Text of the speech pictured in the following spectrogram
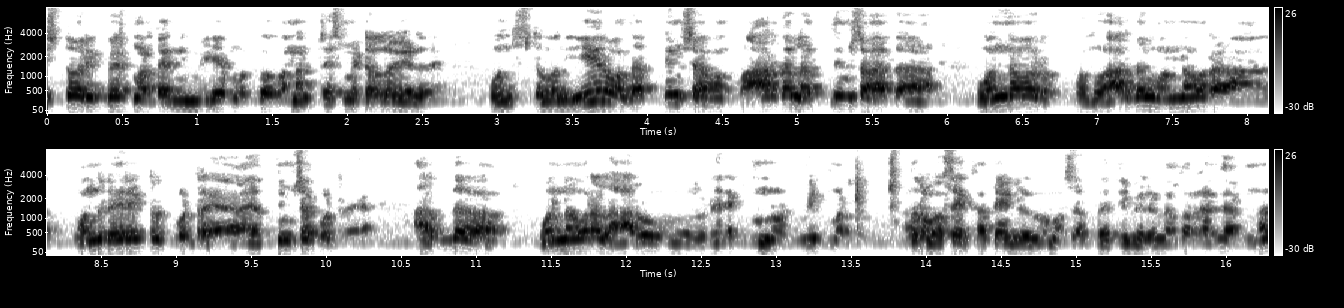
ಎಷ್ಟೋ ರಿಕ್ವೆಸ್ಟ್ ಮಾಡ್ತಾ ಇದ್ದೀವಿ ಮೀಡಿಯಾ ಮೂಲಕ ನಾನು ಪ್ರೆಸ್ ಮೀಟ್ ಅಲ್ಲೂ ಹೇಳಿದೆ. ಒಂದ್ ಒಂದು, ಹೀರೋ ಒಂದು ಹತ್ತು ನಿಮಿಷ, ಒಂದು ವಾರದಲ್ಲಿ ಹತ್ತು ನಿಮಿಷ ಅದ ಒನ್ ಅವರ್ ಒಂದು ವಾರದಲ್ಲಿ ಒನ್ ಅವರ್ ಒಂದು ಡೈರೆಕ್ಟರ್ ಕೊಟ್ರೆ ಹತ್ತು ನಿಮಿಷ ಕೊಟ್ರೆ, ಅರ್ಧ ಒನ್ ಅವರ್ ಅಲ್ಲಿ ಆರು ಡೈರೆಕ್ಟರ್ ನೋಡಿ ಮೀಟ್ ಮಾಡ್ಬೋದು. ಅಂದ್ರೆ ಹೊಸ ಕಥೆಗಳು ಹೊಸ ಪ್ರತಿಭೆಗಳನ್ನ ಬರಹಗಾರನ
